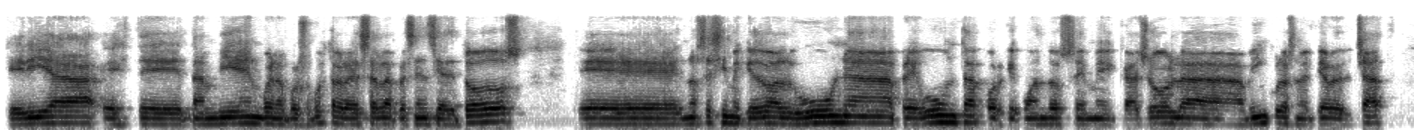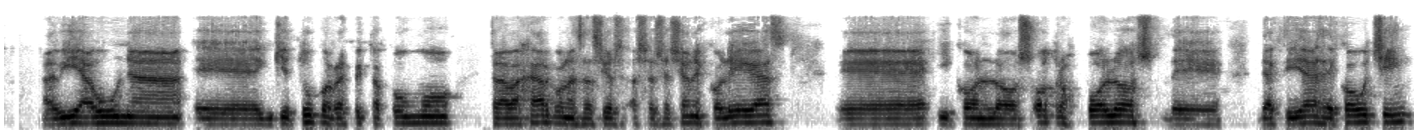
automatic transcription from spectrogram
Quería este, también, bueno, por supuesto agradecer la presencia de todos. Eh, no sé si me quedó alguna pregunta, porque cuando se me cayó la vínculo, se me pierde el chat, había una eh, inquietud con respecto a cómo trabajar con las asociaciones colegas eh, y con los otros polos de, actividades de coaching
